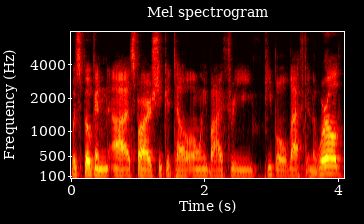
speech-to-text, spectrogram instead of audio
was spoken, uh, as far as she could tell, only by three people left in the world.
